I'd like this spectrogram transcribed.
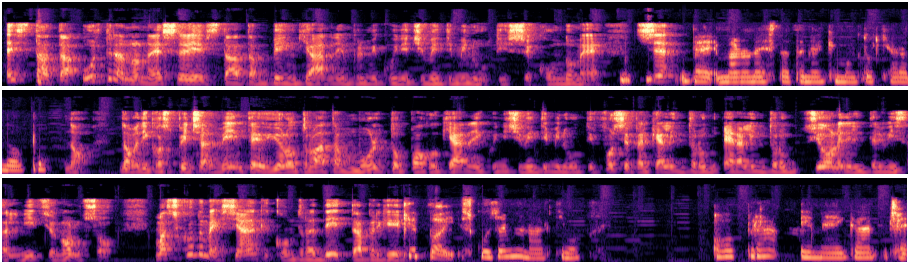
è stata, oltre a non essere stata ben chiara nei primi 15-20 minuti, secondo me, è- Beh, ma non è stata neanche molto chiara dopo. No, no, ma dico specialmente io l'ho trovata molto poco chiara nei 15-20 minuti, forse perché era l'introduzione dell'intervista all'inizio, non lo so, ma secondo me si è anche contraddetta perché Che poi, scusami un attimo, Oprah e Meghan, cioè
